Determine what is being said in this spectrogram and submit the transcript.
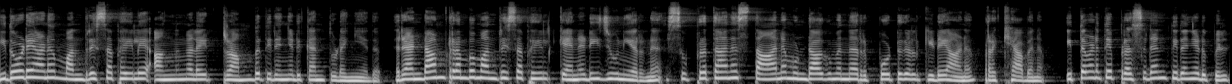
ഇതോടെയാണ് മന്ത്രിസഭയിലെ അംഗങ്ങളെ ട്രംപ് തിരഞ്ഞെടുക്കാൻ തുടങ്ങിയത്. രണ്ടാം ട്രംപ് മന്ത്രിസഭയിൽ കെനഡി ജൂനിയറിന് സുപ്രധാന സ്ഥാനമുണ്ടാകുമെന്ന റിപ്പോർട്ടുകൾക്കിടെയാണ് പ്രഖ്യാപനം. ഇത്തവണത്തെ പ്രസിഡന്റ് തിരഞ്ഞെടുപ്പിൽ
